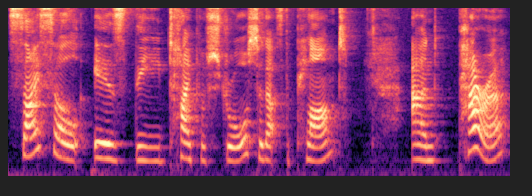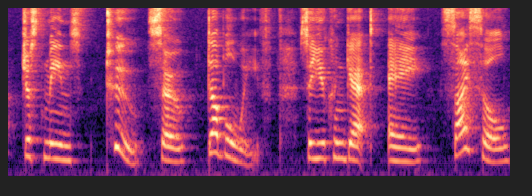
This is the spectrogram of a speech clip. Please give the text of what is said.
sisal is the type of straw, so that's the plant. And para just means two, so double weave. So you can get a sisal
